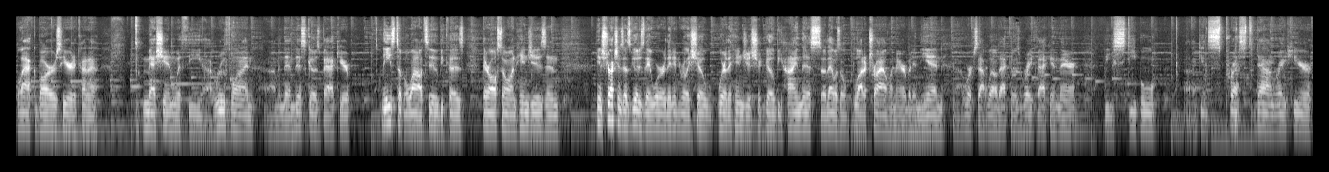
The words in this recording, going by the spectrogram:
black bars here to kind of mesh in with the uh, roof line. Um, and then this goes back here these took a while too because they're also on hinges and the instructions, as good as they were, they didn't really show where the hinges should go behind this, so that was a lot of trial and error, but in the end, uh, works out well. That goes right back in there. The steeple uh, gets pressed down right here,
